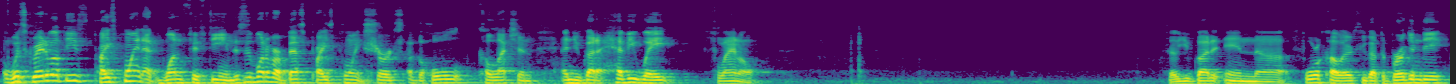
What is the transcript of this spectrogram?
what's great about these, price point at 115. This is one of our best price point shirts of the whole collection. And you've got a heavyweight flannel. So you've got it in uh, four colors. You've got the burgundy,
